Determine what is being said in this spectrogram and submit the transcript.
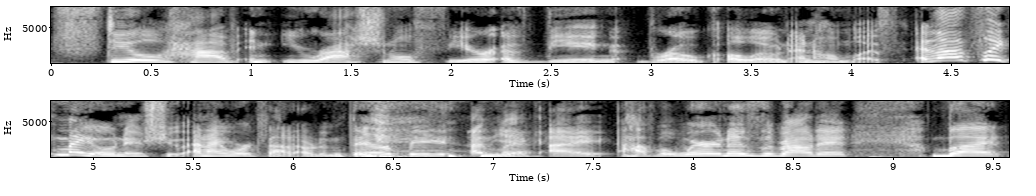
still have an irrational fear of being broke, alone, and homeless. And that's like my own issue. And I work that out in therapy and like I have awareness about it. But,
